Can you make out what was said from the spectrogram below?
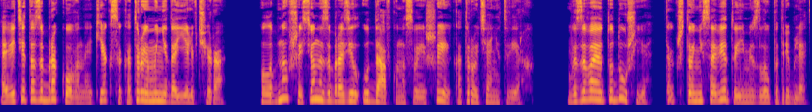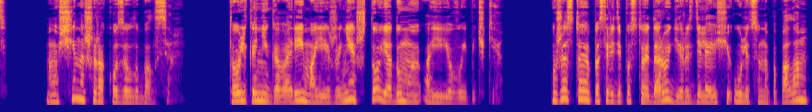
А ведь это забракованные кексы, которые мы не доели вчера. Улыбнувшись, он изобразил удавку на своей шее, которую тянет вверх. Вызывают удушье, так что не советую ими злоупотреблять. Мужчина широко заулыбался. Только не говори моей жене, что я думаю о ее выпечке. Уже стоя посреди пустой дороги, разделяющей улицу напополам,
